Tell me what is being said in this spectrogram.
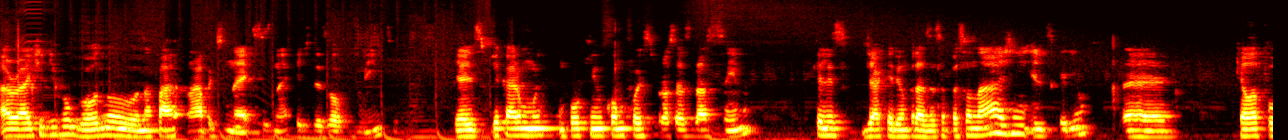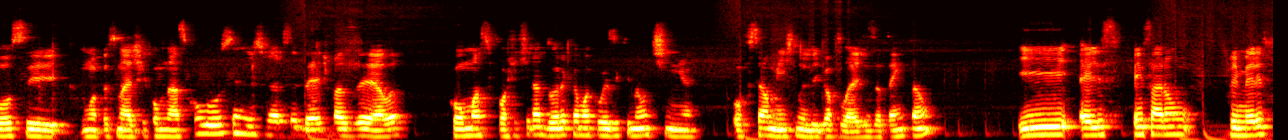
A Riot divulgou no, na, na aba de Nexus, né, que é de desenvolvimento, e aí eles explicaram muito, um pouquinho como foi esse processo da cena, que eles já queriam trazer essa personagem, eles queriam é, que ela fosse uma personagem que combinasse com Lucian, e eles tiveram essa ideia de fazer ela como uma suporte atiradora, que é uma coisa que não tinha oficialmente no League of Legends até então. E eles pensaram, primeiro eles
